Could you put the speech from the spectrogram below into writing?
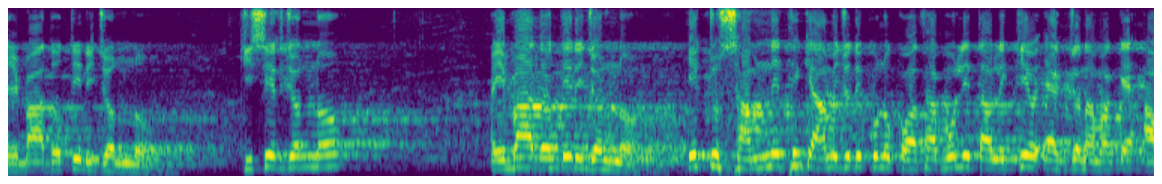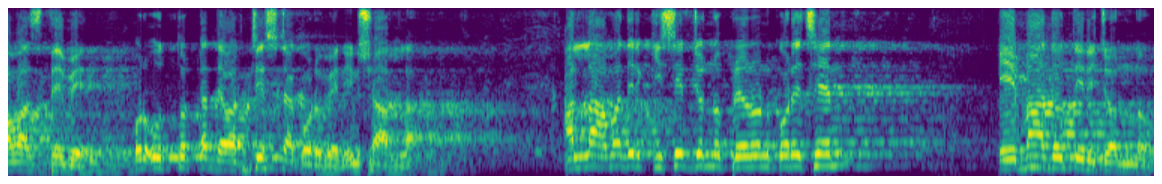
ইবাদতির জন্য। কিসের জন্য? ইবাদতের জন্য। একটু সামনে থেকে আমি যদি কোনো কথা বলি, তাহলে কেউ একজন আমাকে আওয়াজ দেবেন। ওর উত্তরটা দেওয়ার চেষ্টা করবেন, ইনশাআল্লাহ। আল্লাহ আমাদের কিসের জন্য প্রেরণ করেছেন? এবাদতের জন্য।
